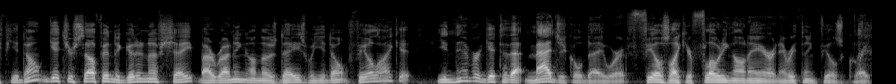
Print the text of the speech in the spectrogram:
if you don't get yourself into good enough shape by running on those days when you don't feel like it, you never get to that magical day where it feels like you're floating on air and everything feels great.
